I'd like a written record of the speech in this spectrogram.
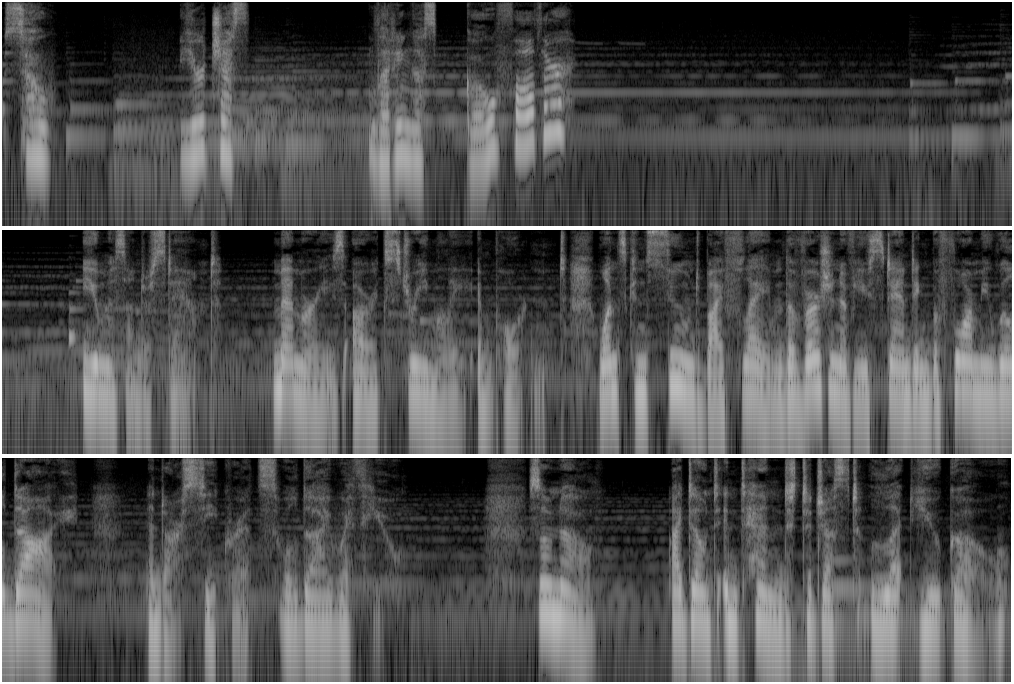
So, you're just letting us go, Father? You misunderstand. Memories are extremely important. Once consumed by flame, the version of you standing before me will die, and our secrets will die with you. So, no, I don't intend to just let you go,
